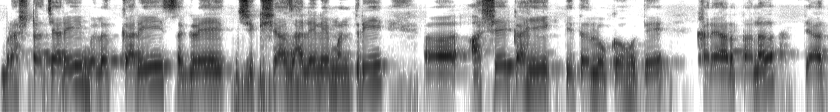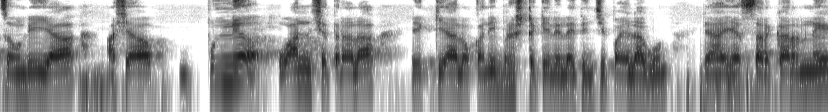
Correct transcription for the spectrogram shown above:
भ्रष्टाचारी बलात्कारी सगळे शिक्षा झालेले मंत्री असे काही तिथं लोक होते. खऱ्या अर्थानं त्या चौंडी या अशा पुण्यवान क्षेत्राला एक या लोकांनी भ्रष्ट केलेलं आहे त्यांची पाय लागून. त्या या सरकारने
